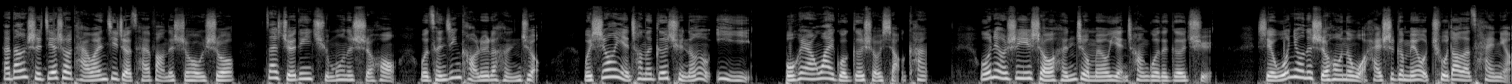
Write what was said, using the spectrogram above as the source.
他当时接受台湾记者采访的时候说：“在决定曲目的时候，我曾经考虑了很久。我希望演唱的歌曲能有意义，不会让外国歌手小看。《蜗牛》是一首很久没有演唱过的歌曲。写《蜗牛》的时候呢，我还是个没有出道的菜鸟。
